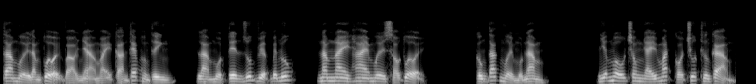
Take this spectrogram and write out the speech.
ta mười lăm tuổi vào nhà máy cán thép hồng tinh, làm một tên giúp việc bếp lúc năm nay hai mươi sáu tuổi. Công tác mười một năm. Nhiễm mẫu trong nháy mắt có chút thương cảm.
